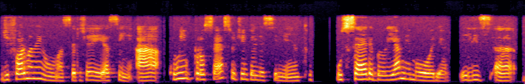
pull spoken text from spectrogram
De forma nenhuma, Sergei. Assim, a, com o processo de envelhecimento, o cérebro e a memória eles uh,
